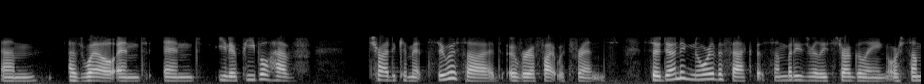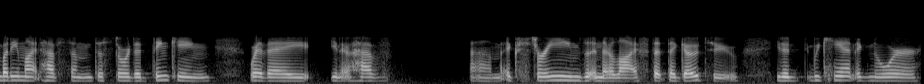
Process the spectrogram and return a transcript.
um, as well, and and you know, people have tried to commit suicide over a fight with friends. So don't ignore the fact that somebody's really struggling, or somebody might have some distorted thinking where they, you know, have um, extremes in their life that they go to. You know, we can't ignore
